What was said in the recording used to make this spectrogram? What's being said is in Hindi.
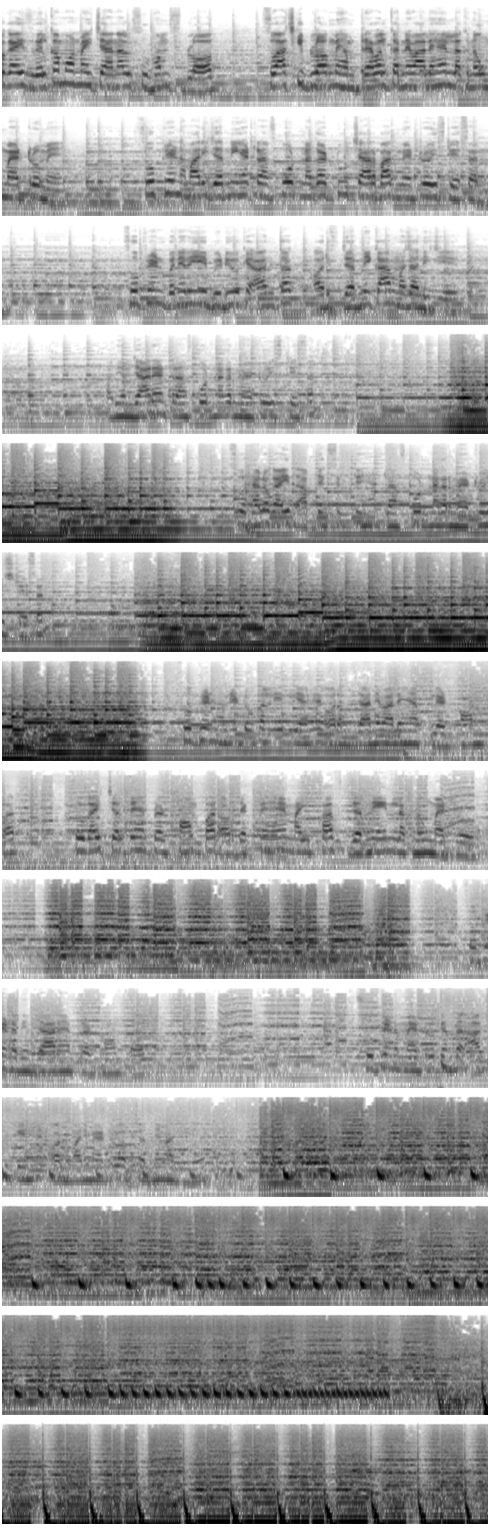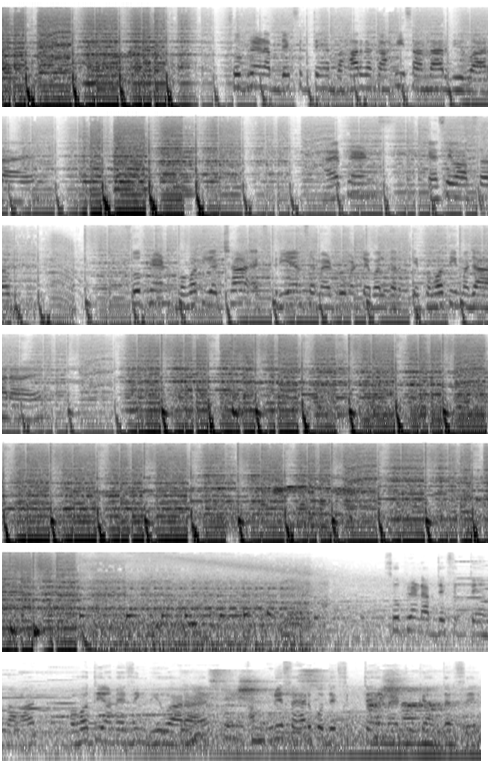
Hello guys welcome on my channel Shubham's blog. So आज की ब्लॉग में हम ट्रैवल करने वाले हैं लखनऊ मेट्रो में। सो so, फ्रेंड हमारी जर्नी है transport Nagar to Charbagh metro station. So friend बने रहिए वीडियो के अंत तक और इस जर्नी का मज़ा लीजिए। अभी हम जा रहे हैं transport Nagar metro station. So hello guys आप देख सकते हैं ट्रांसपोर्ट नगर मेट्रो स्टेशन। जाने वाले हैं प्लेटफॉर्म पर। तो गाइज़ चलते हैं प्लेटफॉर्म पर और देखते हैं my first journey in Lucknow metro तो फ्रेंड अभी हम जा रहे हैं प्लेटफॉर्म पर। तो फ्रेंड मेट्रो के अंदर आ चुके हैं और हमारी मेट्रो अब चलने वाली है। अब देख सकते हैं, बाहर का काफ़ी शानदार व्यू आ रहा है। हाय फ्रेंड कैसे हो आप सब? तो फ्रेंड बहुत ही अच्छा एक्सपीरियंस है मेट्रो में ट्रेवल करके, बहुत ही मज़ा आ रहा है। फ्रेंड आप देख सकते हैं बाहर। बहुत ही अमेजिंग व्यू आ रहा है। आप पूरे शहर को देख सकते हैं मेट्रो के अंदर से।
